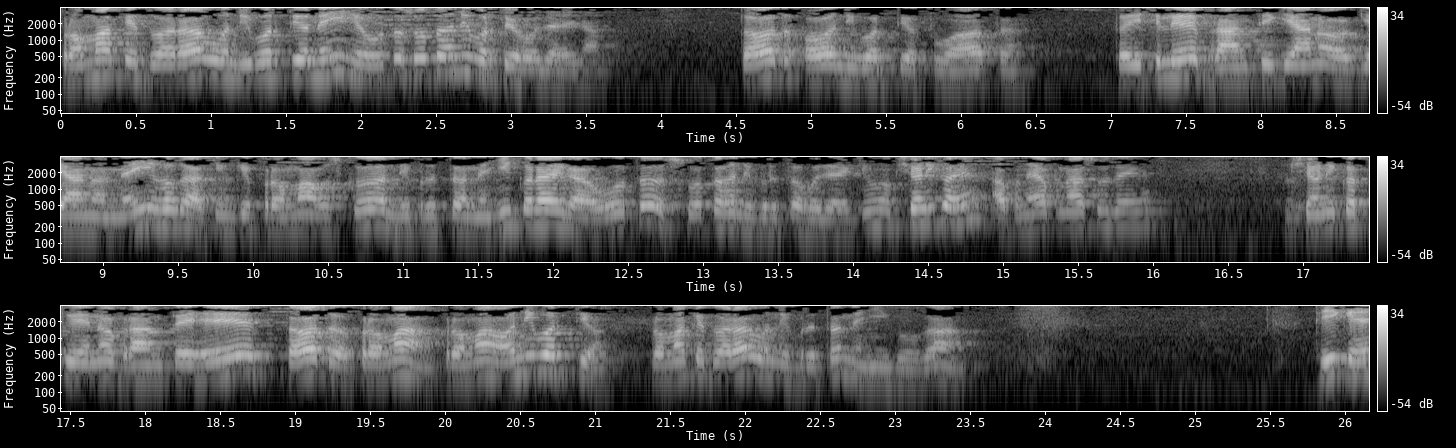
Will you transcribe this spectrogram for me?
प्रमा के द्वारा वो निवर्त्य नहीं है, वो तो स्वतः निवर्त्य हो जाएगा। तद अनिवर्त्यत्वात्। तो इसलिए भ्रांति ज्ञान अज्ञान नहीं होगा, क्योंकि प्रमा उसको निवृत्त नहीं कराएगा, वो तो स्वतः निवृत्त हो जाएगा। क्यों? क्षणिक है, अपने आप नाश हो जाएगा। क्षणिकत्व न भ्रांते है, तद प्रमा प्रमा अनिवर्त्य, प्रमा के द्वारा वो निवृत्त नहीं होगा। ठीक है,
